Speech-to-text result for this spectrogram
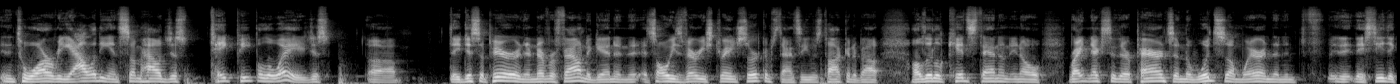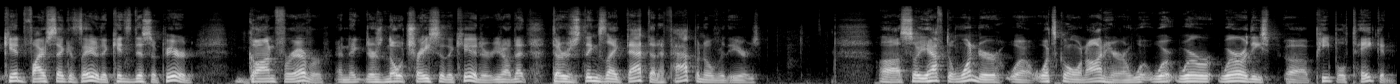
into our reality and somehow just take people away, just they disappear and they're never found again. And it's always very strange circumstance. He was talking about a little kid standing you know right next to their parents in the woods somewhere. And then they see the kid five seconds later the kid's disappeared gone forever. And they, there's no trace of the kid or you know that there's things like that that have happened over the years. Uh, so you have to wonder well what's going on here and wh- where where where are these uh, people taken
